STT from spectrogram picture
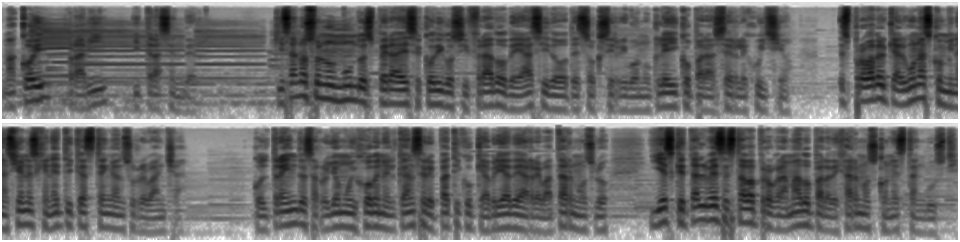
McCoy, Rabí y Trascender. Quizá no solo un mundo espera ese código cifrado de ácido desoxirribonucleico para hacerle juicio. Es probable que algunas combinaciones genéticas tengan su revancha. Coltrane desarrolló muy joven el cáncer hepático que habría de arrebatárnoslo, y es que tal vez estaba programado para dejarnos con esta angustia.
